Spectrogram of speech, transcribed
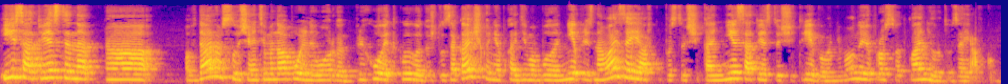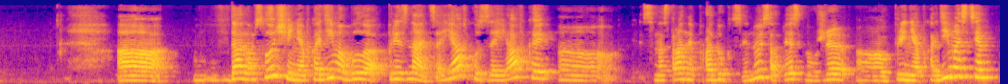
И, соответственно, э, в данном случае антимонопольный орган приходит к выводу, что заказчику необходимо было не признавать заявку поставщика, не соответствующей требованиям, он ее просто отклонил, эту заявку. А, в данном случае необходимо было признать заявку с заявкой с иностранной продукцией. Ну и, соответственно, уже э, при необходимости,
